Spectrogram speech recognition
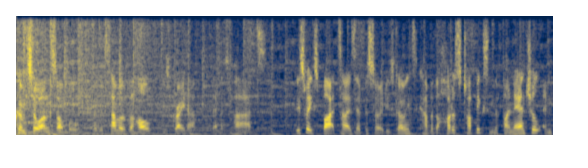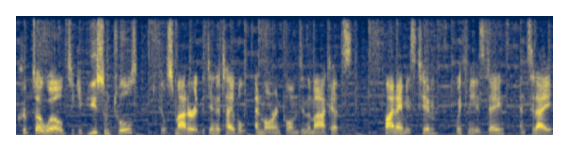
Welcome to Ensemble, where the sum of the whole is greater than its parts. This week's bite sized episode is going to cover the hottest topics in the financial and crypto world to give you some tools to feel smarter at the dinner table and more informed in the markets. My name is Tim, with me is Dean, and today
